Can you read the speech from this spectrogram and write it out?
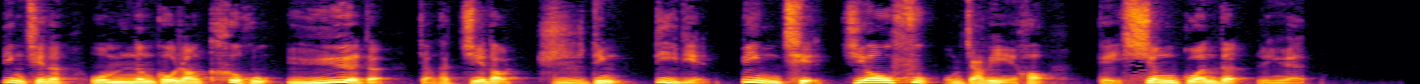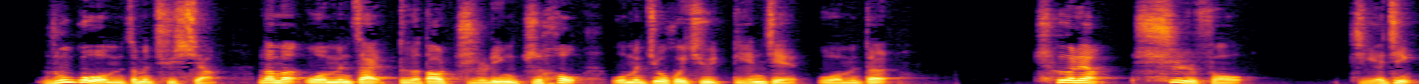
并且呢，我们能够让客户愉悦的将他接到指定地点，并且交付我们加个引号给相关的人员。如果我们这么去想。那么我们在得到指令之后，我们就会去点检我们的车辆是否洁净，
